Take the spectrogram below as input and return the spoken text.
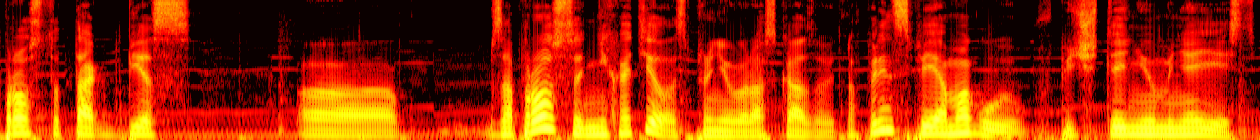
просто так, без э, запроса, не хотелось про него рассказывать. Но, в принципе, я могу. Впечатление у меня есть.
